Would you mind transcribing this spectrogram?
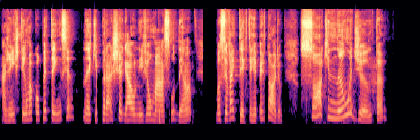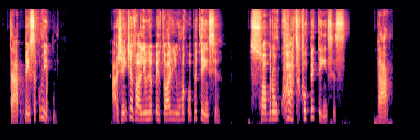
a gente tem uma competência, né, que para chegar ao nível máximo dela, você vai ter que ter repertório. Só que não adianta, tá? Pensa comigo. A gente avalia o repertório em uma competência. Sobram quatro competências, tá?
